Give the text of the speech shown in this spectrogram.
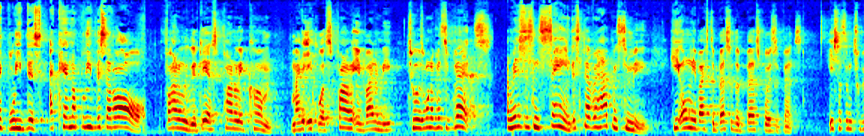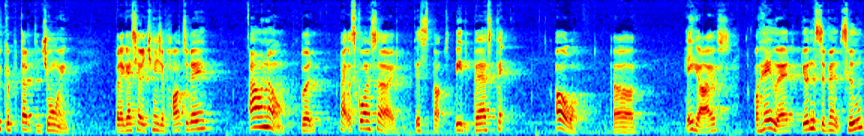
can't believe this. I cannot believe this at all. Finally, the day has finally come. Mighty Eagle has finally invited me to his, one of his events. I mean, this is insane. This never happens to me. He only invites the best of the best for his events. He says I'm too pathetic to join. But I guess he had a change of heart today? I don't know, but right, let's go inside. This is about to be the best thing. Oh, uh, hey guys. Oh, hey Red, you're in this event too?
